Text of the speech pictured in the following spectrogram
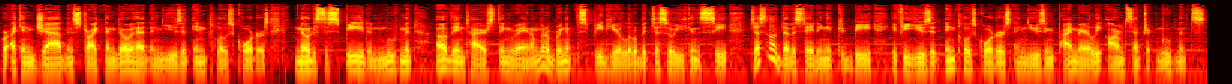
where I can jab and strike, then go ahead and use it in close quarters. Notice the speed and movement of the entire Stingray, and I'm going to bring up the speed here a little bit just so you can see just how devastating it could be if you use it in close quarters and using primarily arm-centric movements.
